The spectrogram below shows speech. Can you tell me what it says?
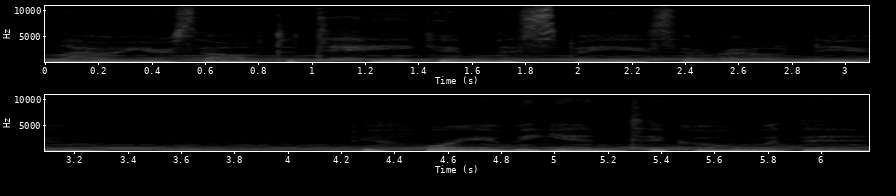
allowing yourself to take in the space around you before you begin to go within.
